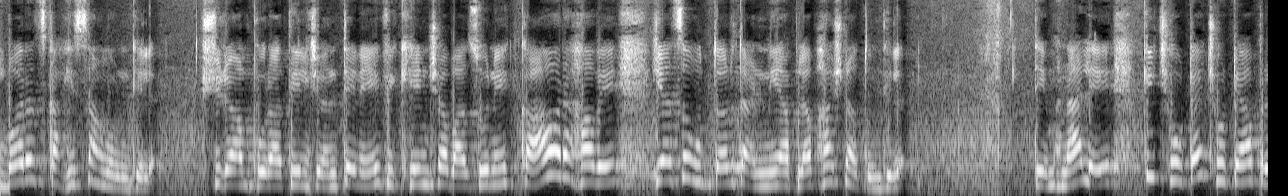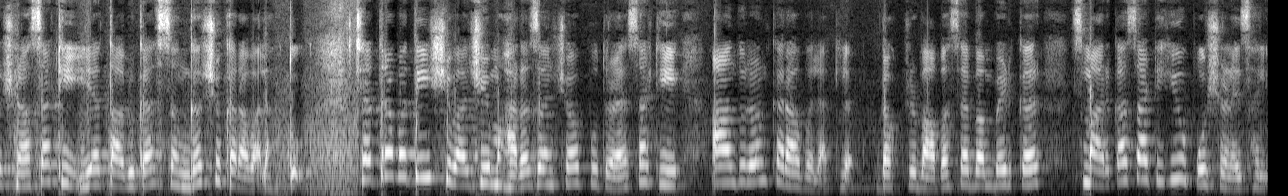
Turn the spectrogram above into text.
बरंच काही सांगून गेलं. श्रीरामपुरातील जनतेने विखेंच्या बाजूने का राहावे याचं उत्तर त्यांनी आपल्या भाषणातून दिलं. ते म्हणाले की छोट्या छोट्या प्रश्नासाठी या तालुक्यात संघर्ष करावा लागतो. छत्रपती शिवाजी महाराजांच्या पुतळ्यासाठी आंदोलन करावं लागलं. डॉक्टर बाबासाहेब आंबेडकर स्मारकासाठीही उपोषणे झाली.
